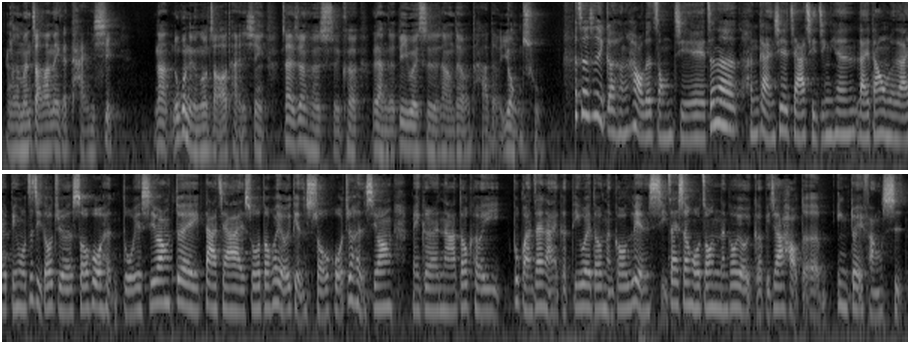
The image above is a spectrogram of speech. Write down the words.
我们能找到那个弹性。那如果你能够找到弹性，在任何时刻，两个地位事实上都有它的用处。这是一个很好的总结，真的很感谢佳琪今天来当我们来宾，我自己都觉得收获很多，也希望对大家来说都会有一点收获，就很希望每个人呢、都可以，不管在哪一个地位都能够练习，在生活中能够有一个比较好的应对方式。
